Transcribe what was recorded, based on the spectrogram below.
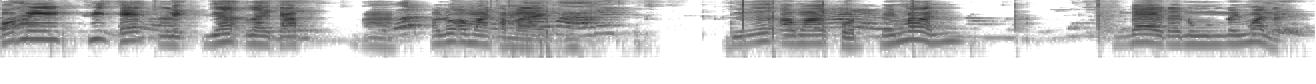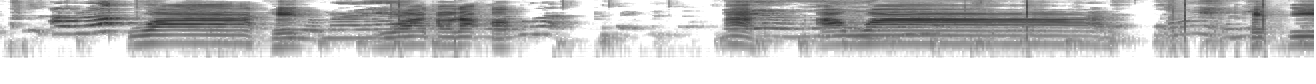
ผมมีพี่เอะเหล็กเยอะเลยครับ อ่าไม่รู้เอามาทำอะไร หรือเอามาขดในมันได้แต่นูนในมันอะว่าเห็ดว่าทำละออกอะเอาว่า เห็ดดี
